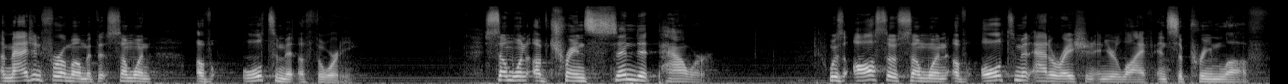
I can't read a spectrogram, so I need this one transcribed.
imagine for a moment that someone of ultimate authority, someone of transcendent power, was also someone of ultimate adoration in your life and supreme love?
